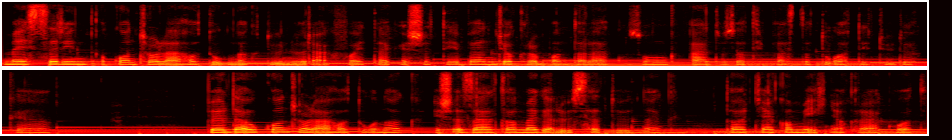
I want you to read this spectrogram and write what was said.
mely szerint a kontrollálhatóbbnak tűnő rákfajták esetében gyakrabban találkozunk áldozathibáztató attitűdökkel. Például kontrollálhatónak és ezáltal megelőzhetőnek tartják a méhnyakrákot,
